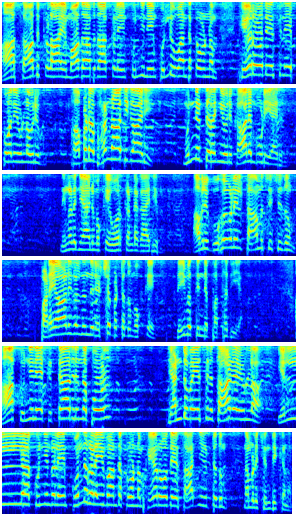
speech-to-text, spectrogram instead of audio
ആ സാധുക്കളായ മാതാപിതാക്കളെയും കുഞ്ഞിനെയും കൊല്ലുവാൻ തക്കവണ്ണം ഹേറോദേശിനെ പോലെയുള്ള ഒരു കപട ഭരണാധികാരി മുന്നിട്ടിറങ്ങിയ ഒരു കാലം കൂടിയായിരുന്നു. നിങ്ങൾ ഞാനുമൊക്കെ ഓർക്കേണ്ട കാര്യം അവർ ഗുഹകളിൽ താമസിച്ചതും പടയാളികളിൽ നിന്ന് രക്ഷപ്പെട്ടതും ഒക്കെ ദൈവത്തിന്റെ പദ്ധതിയാണ്. ആ കുഞ്ഞിനെ കിട്ടാതിരുന്നപ്പോൾ രണ്ടു വയസ്സിന് താഴെയുള്ള എല്ലാ കുഞ്ഞുങ്ങളെയും കൊന്നുകളയുവാൻ തക്കോണം ഹേറോദേസ് സാജ്ഞയിട്ടതും നമ്മൾ ചിന്തിക്കണം.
